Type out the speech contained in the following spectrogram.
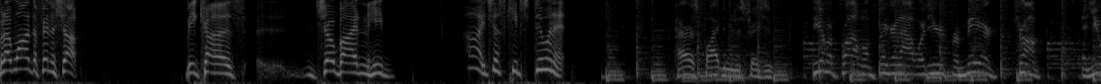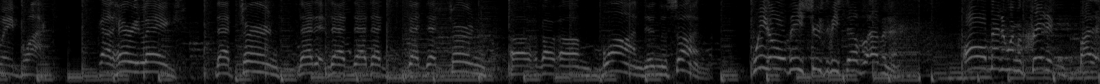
But I wanted to finish up because uh, Joe Biden, he, oh, he just keeps doing it. Harris Biden administration. You have a problem figuring out whether you're for me or Trump, and you ain't black. Got hairy legs that turn that that that that that, that turn uh, um, blonde in the sun. We hold these truths to be self-evident. All men and women created by the,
